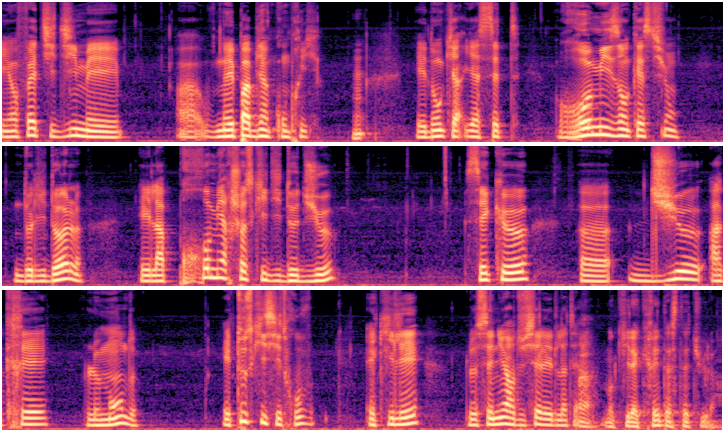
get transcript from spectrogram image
et en fait, il dit, mais euh, vous n'avez pas bien compris. Mm. Et donc, il y a- il y, a cette remise en question de l'idole. Et la première chose qu'il dit de Dieu, c'est que euh, Dieu a créé le monde et tout ce qui s'y trouve, et qu'il est le Seigneur du ciel et de la terre. Voilà. Donc il a créé ta statue là.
